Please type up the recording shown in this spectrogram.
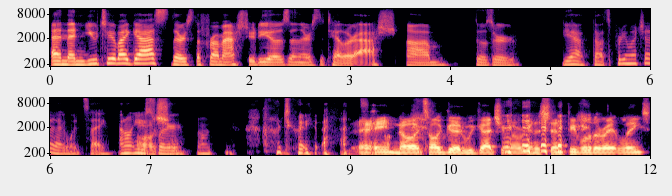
and then youtube i guess. There's the from ash studios and there's the taylor ash. Um those are yeah, that's pretty much it. I would say. I don't use awesome. Twitter. I don't, I don't, do any of that. Hey, no, it's all good. We got you. Man. We're going to send people to the right links,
